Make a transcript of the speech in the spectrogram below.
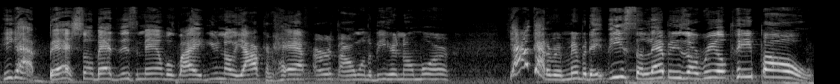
he got bashed so bad this man was like, you know, y'all can have Earth. I don't want to be here no more. Y'all got to remember that these celebrities are real people.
